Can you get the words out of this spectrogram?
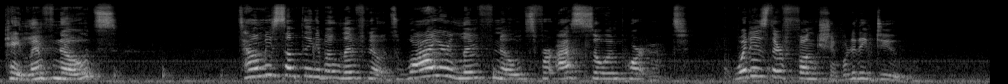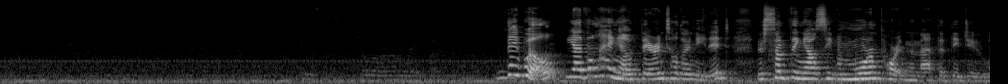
Okay, lymph nodes. Tell me something about lymph nodes. Why are lymph nodes for us so important? What is their function? What do they do? They will. Yeah, they'll hang out there until they're needed. There's something else even more important than that that they do.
